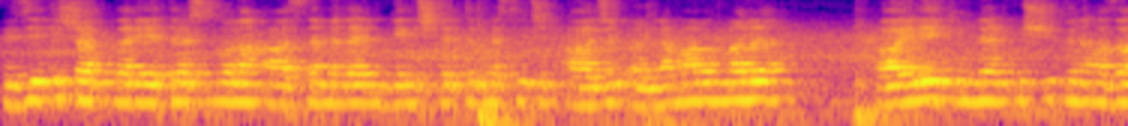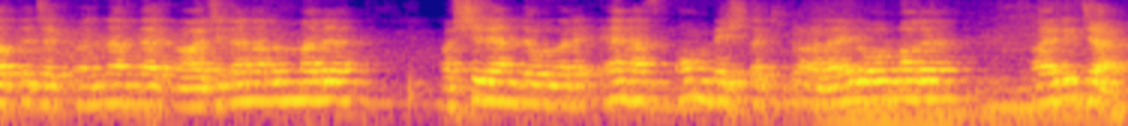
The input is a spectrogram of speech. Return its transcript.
Fiziki şartları yetersiz olan ASM'lerin genişletilmesi için acil önlem alınmalı. Aile hekimlerinin iş yükünü azaltacak önlemler acilen alınmalı. Aşı randevuları en az 15 dakika arayla olmalı. Ayrıca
